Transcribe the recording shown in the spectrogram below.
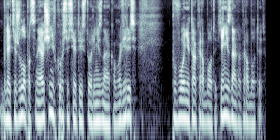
Бля, тяжело, пацаны. Я вообще не в курсе всей этой истории, не знаю, кому верить. ПВО не так работает. Я не знаю, как работает.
